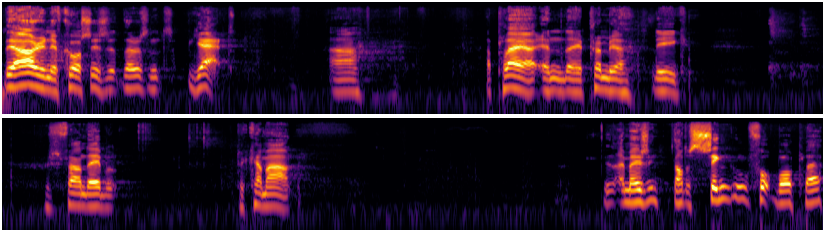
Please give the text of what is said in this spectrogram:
The irony, of course, is that there isn't yet uh, a player in the Premier League who's found able to come out. Isn't that amazing? Not a single football player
